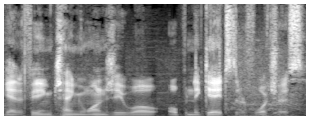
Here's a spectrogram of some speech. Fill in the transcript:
yeah, defeating Cheng Yuanji will open the gates to their fortress.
